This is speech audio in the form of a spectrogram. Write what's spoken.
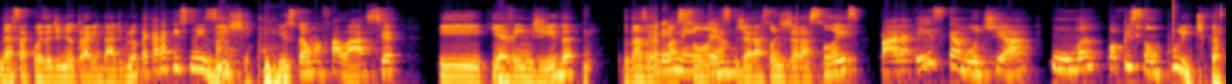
nessa coisa de neutralidade bibliotecária que isso não existe. Isso é uma falácia e que é vendida nas graduações, Tremenda. gerações e gerações, para escamotear uma opção política.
